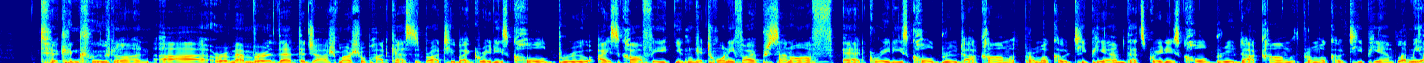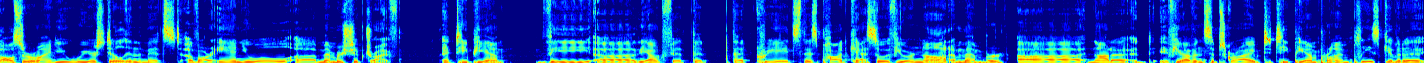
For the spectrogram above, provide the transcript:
to conclude on. Uh, remember that the Josh Marshall podcast is brought to you by Grady's Cold Brew Iced Coffee. You can get 25% off at Grady'sColdBrew.com with promo code TPM. That's Grady'sColdBrew.com with promo code TPM. Let me also remind you, we are still in the midst of our annual uh, membership drive at TPM, the uh, the outfit that that creates this podcast. So if you are not a member, uh, not a if you haven't subscribed to TPM Prime, please give it a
